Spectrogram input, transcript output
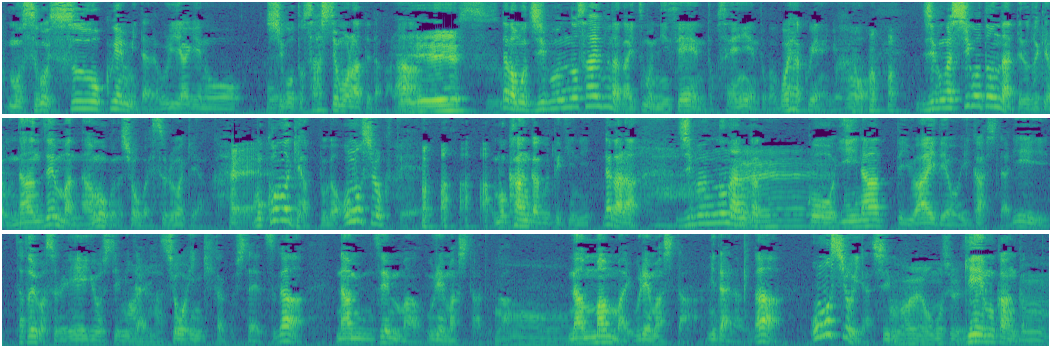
もうすごい数億円みたいな売り上げの仕事させてもらってたからええすごい。だからもう自分の財布なんかいつも2000円とか1000円とか500円やけど 自分が仕事になってる時はもう何千万何億の商売するわけやんか。もうこのギャップが面白くて もう感覚的に。だから自分のなんかこういいなっていうアイデアを生かしたり例えばそれ営業してみたりはいはい。商品企画したやつが何千万売れましたとか何万枚売れましたみたいなのが面白いやんシンプルにはい面白いですね。ゲーム感覚。うんうん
